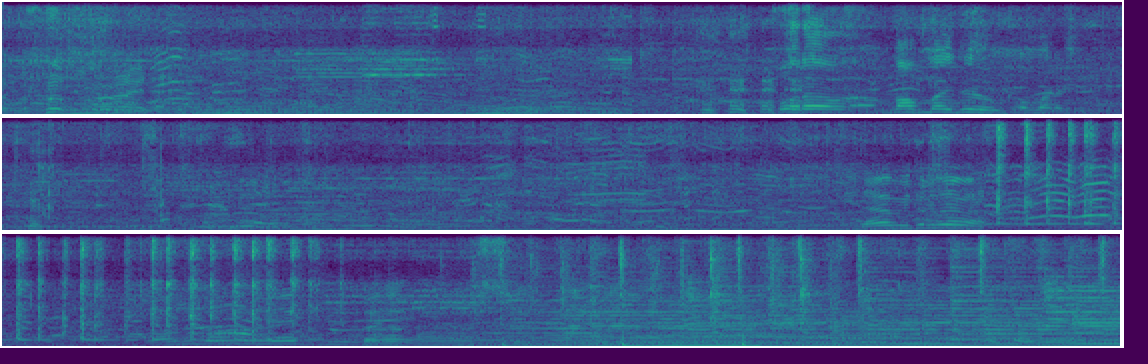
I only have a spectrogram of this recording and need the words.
পুরো পরে বাম্মাই দেহ আমার ভিতরে যাবে gonna you.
